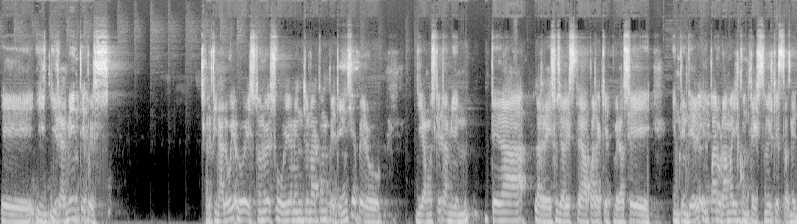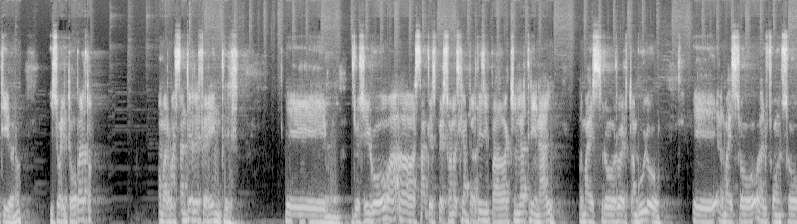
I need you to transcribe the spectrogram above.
Eh, y, y, realmente, pues, al final esto no es obviamente una competencia, pero digamos que también te da, las redes sociales te da para que puedas eh, entender el panorama y el contexto en el que estás metido, ¿no? Y sobre todo para tomar bastantes referentes. Eh, yo sigo a, bastantes personas que han participado aquí en la Trienal, al maestro Roberto Angulo, eh, al maestro Alfonso,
